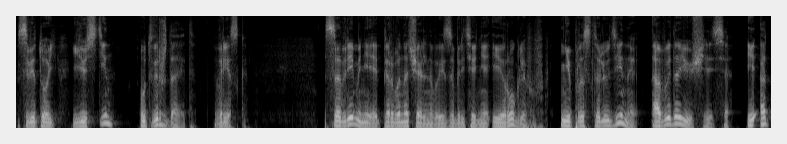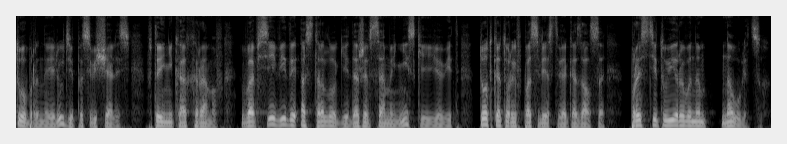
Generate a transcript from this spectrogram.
Святой Юстин утверждает, врезко – со времени первоначального изобретения иероглифов не простолюдины, а выдающиеся и отобранные люди посвящались в тайниках храмов во все виды астрологии, даже в самый низкий ее вид, тот, который впоследствии оказался проституированным на улицах.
